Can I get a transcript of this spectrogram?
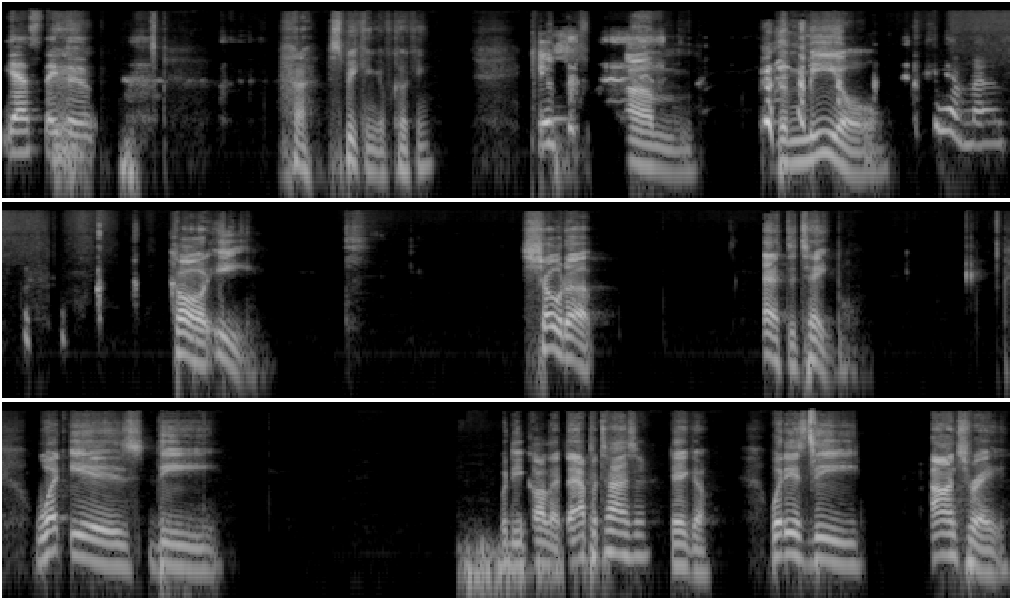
yes, they do. speaking of cooking if um the meal called E showed up at the table. What is the what do you call that? The appetizer? There you go. What is the entree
